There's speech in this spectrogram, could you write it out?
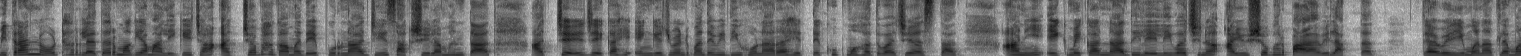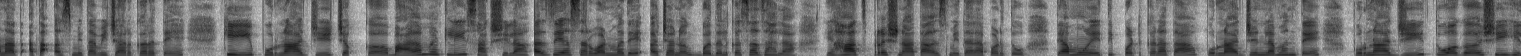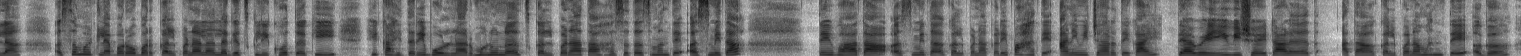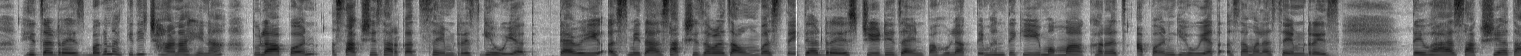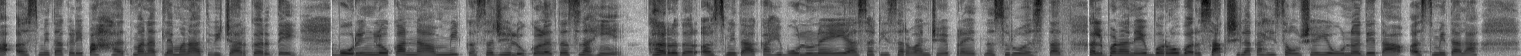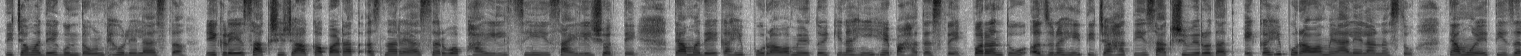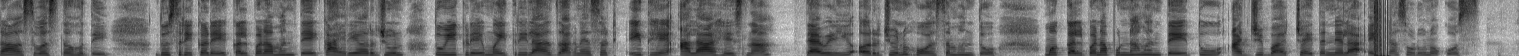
मित्रांनो ठरलं तर मग या मालिकेच्या आजच्या भागामध्ये पूर्ण आजी साक्षीला म्हणतात आजचे जे काही एंगेजमेंटमध्ये विधी होणार आहेत ते खूप महत्त्वाचे असतात आणि एकमेकांना दिलेली वचनं आयुष्यभर पाळावी लागतात. त्यावेळी मनातल्या मनात आता अस्मिता विचार करते की पूर्ण आजी चक्क बाळा म्हटली साक्षीला आज या सर्वांमध्ये अचानक बदल कसा झाला? हाच प्रश्न आता अस्मिताला पडतो. त्यामुळे ती पटकन आता पूर्णाजींना म्हणते पूर्ण आजी तू अगं शी हिला असं म्हटल्याबरोबर कल्पनाला लगेच क्लिक होतं की ही काहीतरी बोलणार. म्हणूनच कल्पना आता हसतच म्हणते अस्मिता? तेव्हा आता अस्मिता कल्पनाकडे पाहते आणि विचारते काय? त्यावेळी विषय टाळत आता कल्पना म्हणते अगं हिचा ड्रेस बघ ना किती छान आहे ना. तुला आपण साक्षीसारखाच सेम ड्रेस घेऊयात. त्यावेळी अस्मिता साक्षीजवळ जाऊन बसते. त्या ड्रेसची डिझाईन पाहू लागते. म्हणते की मम्मा खरंच आपण घेऊयात असा मला सेम ड्रेस तेव्हा साक्षी आता अस्मिताकडे पाहत मनातल्या मनात विचार करते. बोरिंग लोकांना मी कसं झेलू कळतच नाहीये. खरं तर अस्मिता काही बोलू नये यासाठी सर्वांचे प्रयत्न सुरू असतात. कल्पनाने बरोबर साक्षीला काही संशय येऊ न देता अस्मिताला तिच्यामध्ये गुंतवून ठेवलेलं असतं. इकडे साक्षीच्या कपाटात असणाऱ्या सर्व फाईल्स ही सायली शोधते. त्यामध्ये काही पुरावा मिळतोय की नाही हे पाहत असते. परंतु अजूनही तिच्या हाती साक्षी विरोधात एकही पुरावा मिळालेला नसतो. त्यामुळे ती जरा अस्वस्थ होते. दुसरीकडे कल्पना म्हणते काय रे अर्जुन? तू इकडे मैत्रीला करण्यासाठी इथे आला आहेस ना? त्यावेळी अर्जुन हो असं म्हणतो. मग कल्पना पुन्हा म्हणते तू अजिबात चैतन्याला एकटा सोडू नकोस.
